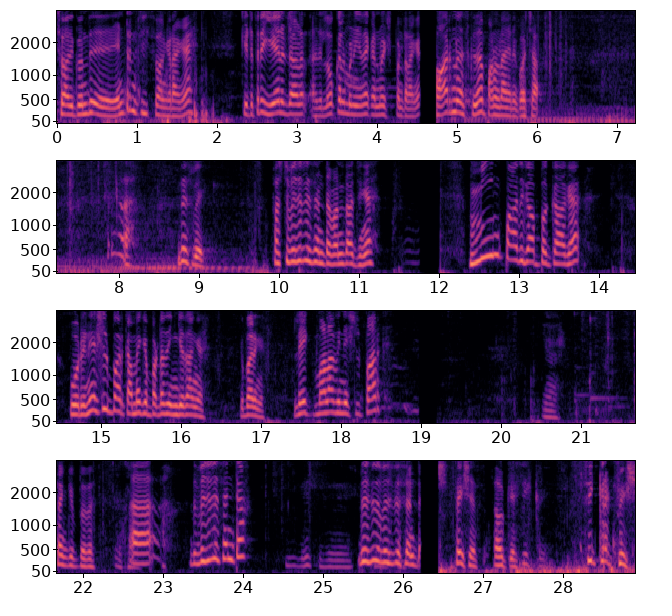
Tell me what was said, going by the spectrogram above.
ஸோ அதுக்கு வந்து என்ட்ரன்ஸ் ஃபீஸ் வாங்குறாங்க. கிட்டத்தட்ட ஏழு டாலர் அது லோக்கல் மணியை தான் கன்வெர்ட் பண்ணுறாங்க ஃபாரினர்ஸ்க்கு தான் பன்னெண்டாயிரம் கோச்சா. This way first visitor center வந்தாச்சுங்க. மீன் பாதுகாப்புக்காக ஒரு நேஷனல் பார்க் அமைக்கப்பட்டது இங்கே தாங்க இங்கே பாருங்க. Lake Malawi National Park Yeah. Thank you brother the visitor center This is a this is visitor center fishes okay secret. Secret fish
